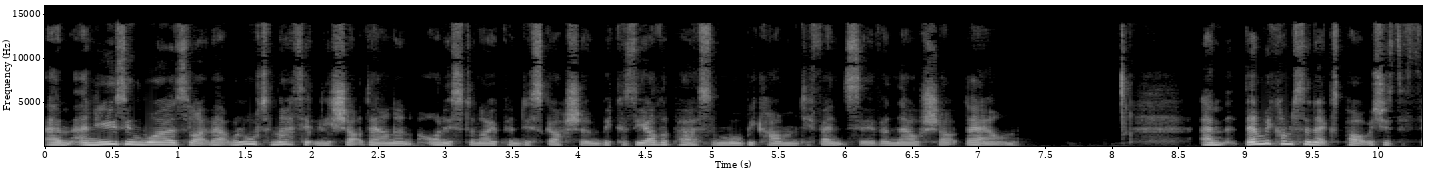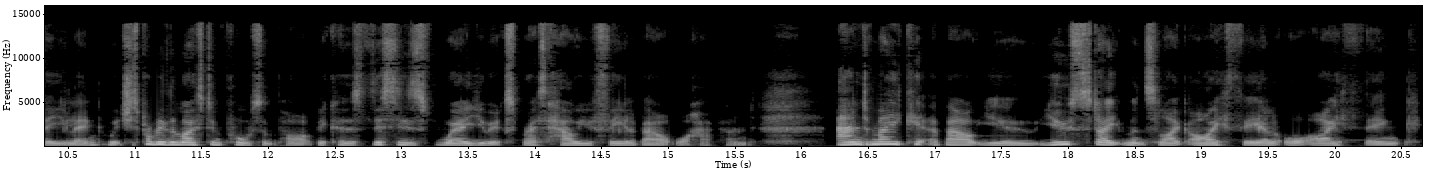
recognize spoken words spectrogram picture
Um, and using words like that will automatically shut down an honest and open discussion because the other person will become defensive and they'll shut down. Um, then we come to the next part, which is the feeling, which is probably the most important part because this is where you express how you feel about what happened. And make it about you. Use statements like I feel or I think,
